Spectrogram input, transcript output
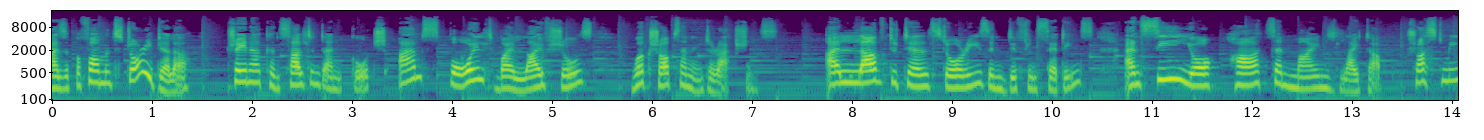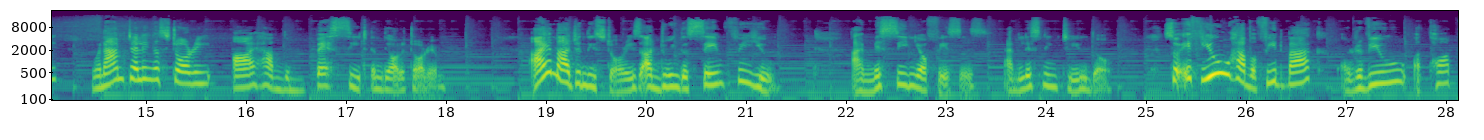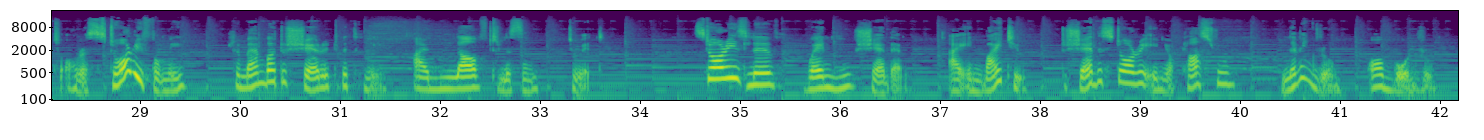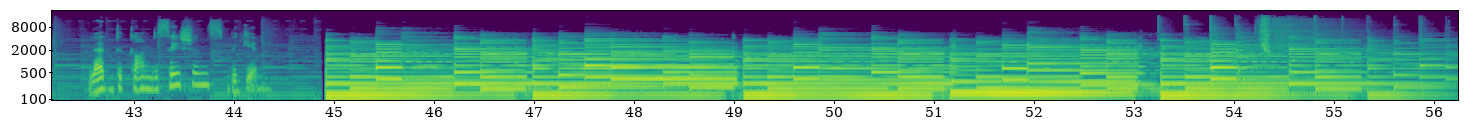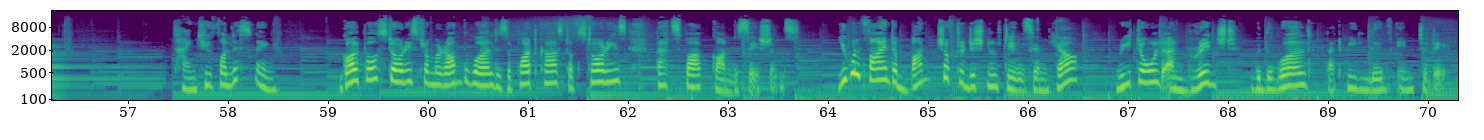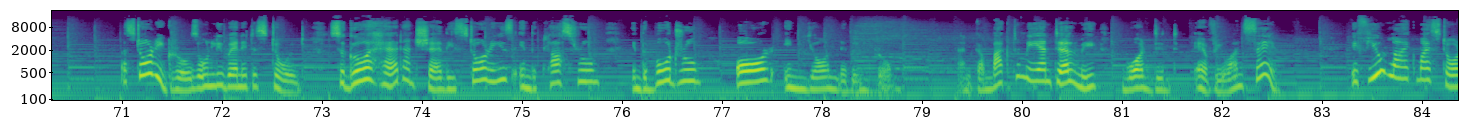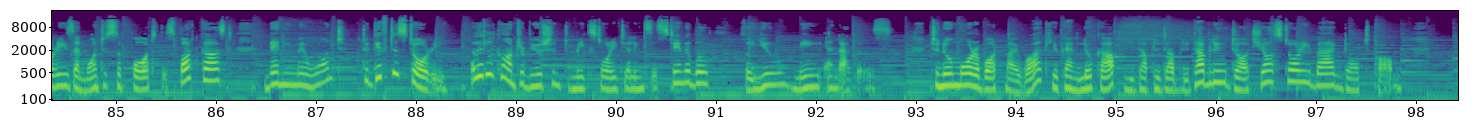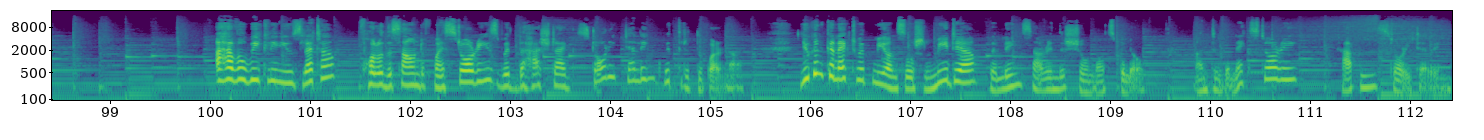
As a performance storyteller, trainer, consultant, and coach, I am spoiled by live shows, workshops, and interactions. I love to tell stories in different settings and see your hearts and minds light up. Trust me, when I'm telling a story, I have the best seat in the auditorium. I imagine these stories are doing the same for you. I miss seeing your faces and listening to you though. So if you have a feedback, a review, a thought, or a story for me, remember to share it with me. I'd love to listen to it. Stories live when you share them. I invite you to share the story in your classroom, living room, or boardroom. Let the conversations begin. Thank you for listening. Golpo Stories from Around the World is a podcast of stories that spark conversations. You will find a bunch of traditional tales in here, retold and bridged with the world that we live in today. A story grows only when it is told, so go ahead and share these stories in the classroom, in the boardroom, or in your living room. And come back to me and tell me what did everyone say? If you like my stories and want to support this podcast, then you may want to gift a story, a little contribution to make storytelling sustainable for you, me, and others. To know more about my work, you can look up www.yourstorybag.com. I have a weekly newsletter. Follow the sound of my stories with the hashtag storytelling with Rituparna. You can connect with me on social media. The links are in the show notes below. Until the next story, happy storytelling.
